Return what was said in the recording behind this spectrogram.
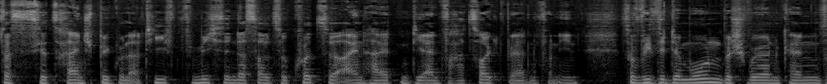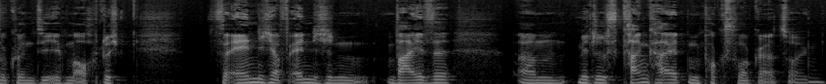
das ist jetzt rein spekulativ. Für mich sind das halt so kurze Einheiten, die einfach erzeugt werden von ihnen. So wie sie Dämonen beschwören können, so können sie eben auch durch so ähnlich auf ähnliche Weise ähm, mittels Krankheiten Poxwalker erzeugen.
